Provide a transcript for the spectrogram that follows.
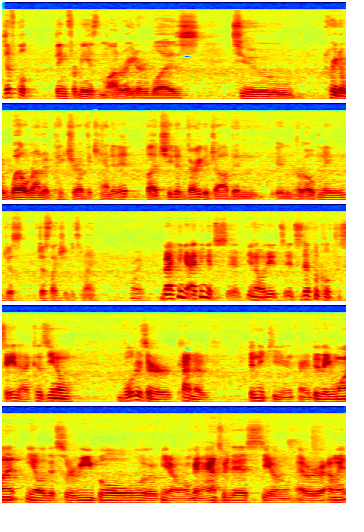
difficult thing for me as the moderator was to create a well-rounded picture of the candidate, but she did a very good job in, in her opening, just just like she did tonight. Right. But I think I think it's it- you know it's it's difficult to say that because you know voters are kind of finicky and kind of, do they want you know the cerebral or you know I'm going to answer this you know or I'm gonna,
